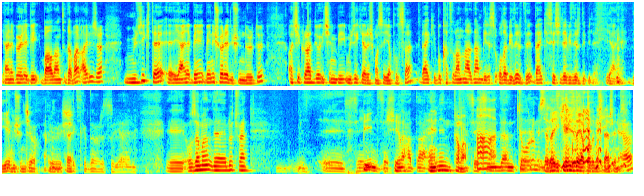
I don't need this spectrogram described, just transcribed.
Yani böyle bir bağlantı da var. Ayrıca müzik de e, yani beni beni şöyle düşündürdü. Açık radyo için bir müzik yarışması yapılsa belki bu katılanlardan birisi olabilirdi. Belki seçilebilirdi bile yani diye düşündüm. Çok Yani, şık evet. doğrusu yani. Ee, o zaman e, lütfen e, senin Bir sesinde şey- hatta En'in tamam. sesinden Aa, doğru mu Ya da ikimiz de yapalım isterseniz. Ya,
